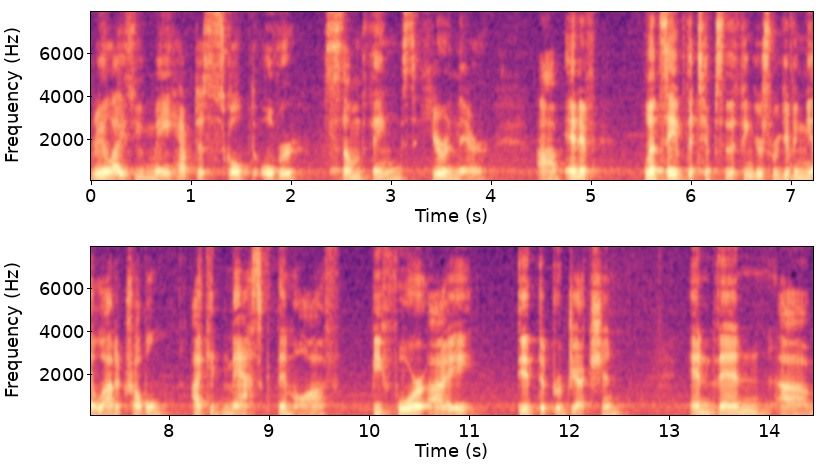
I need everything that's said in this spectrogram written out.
realize you may have to sculpt over some things here and there. Um, and if, let's say if the tips of the fingers were giving me a lot of trouble, I could mask them off before I did the projection, and then um,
